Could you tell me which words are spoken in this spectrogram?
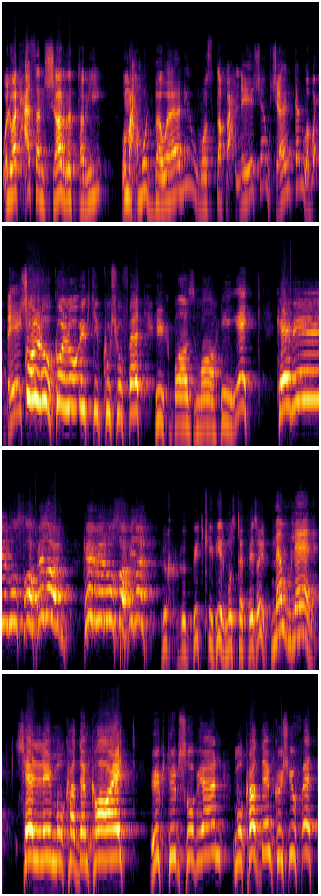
والواد حسن شر الطريق. ومحمود بواني ومصطفى حنيشة وشنكل وأبو حبيش كله كله اكتب كشوفات اكباز ماهيات. كبير مستحفظا كبير مستحفظا. يخرب بيت كبير مستحفظين مولانا. سلم مقدم قائد. اكتب صبيان مقدم كشوفات.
